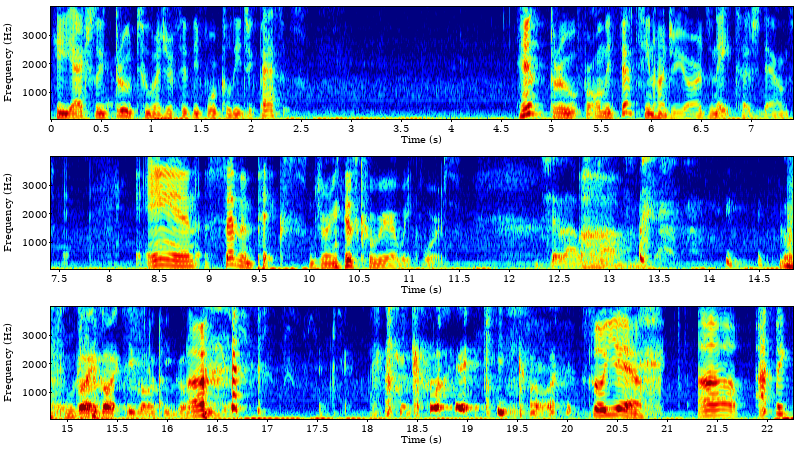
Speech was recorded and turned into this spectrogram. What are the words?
He actually threw 254 collegiate passes. Hint threw for only 1,500 yards and eight touchdowns, and seven picks during his career at Wake Forest. Chill out, pops. go, ahead, go ahead, go ahead, keep going, keep going, Uh, keep going, keep going, keep going. so yeah, uh, I think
